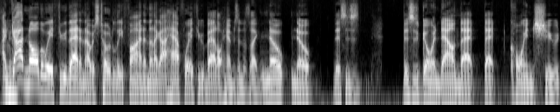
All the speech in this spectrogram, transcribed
I'd gotten all the way through that, and I was totally fine. And then I got halfway through Battle Hymns, and was like, nope, nope, this is this is going down that that coin shoot,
